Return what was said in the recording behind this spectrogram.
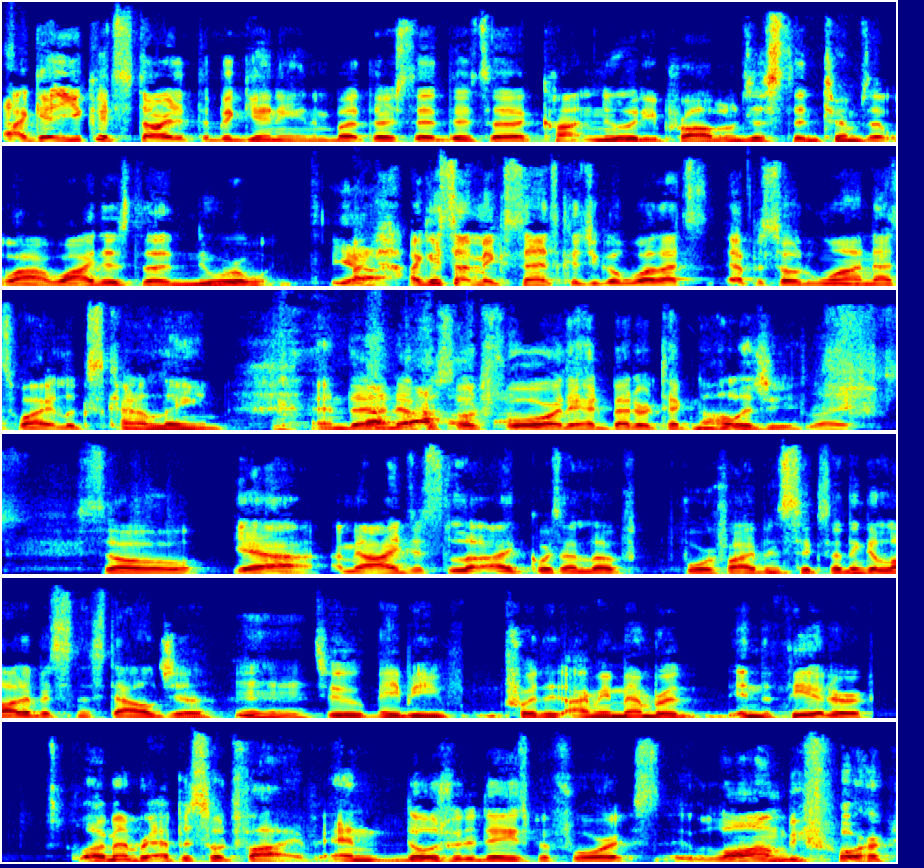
I get you could start at the beginning, but there's a, there's a continuity problem just in terms of wow, why does the newer one? Yeah. I guess that makes sense because you go, well, that's episode one, that's why it looks kind of lame, and then in episode four they had better technology. Right. So yeah, I mean, I just I, of course I love four, five, and six. I think a lot of it's nostalgia mm-hmm. too. Maybe for the I remember in the theater. Well, I remember episode five, and those were the days before, long before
